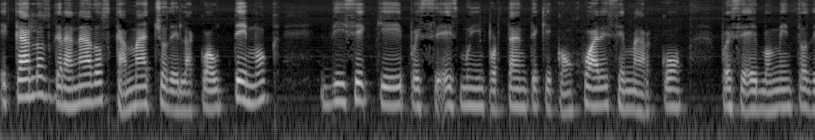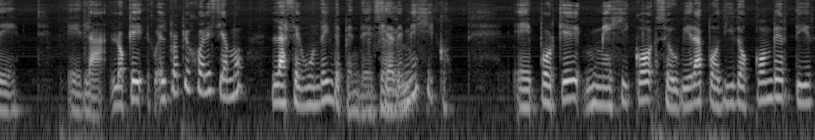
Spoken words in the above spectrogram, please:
Eh, Carlos Granados Camacho de la Cuauhtémoc dice que pues es muy importante que con Juárez se marcó pues el momento de eh, la lo que el propio Juárez llamó la segunda independencia de México eh, porque México se hubiera podido convertir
